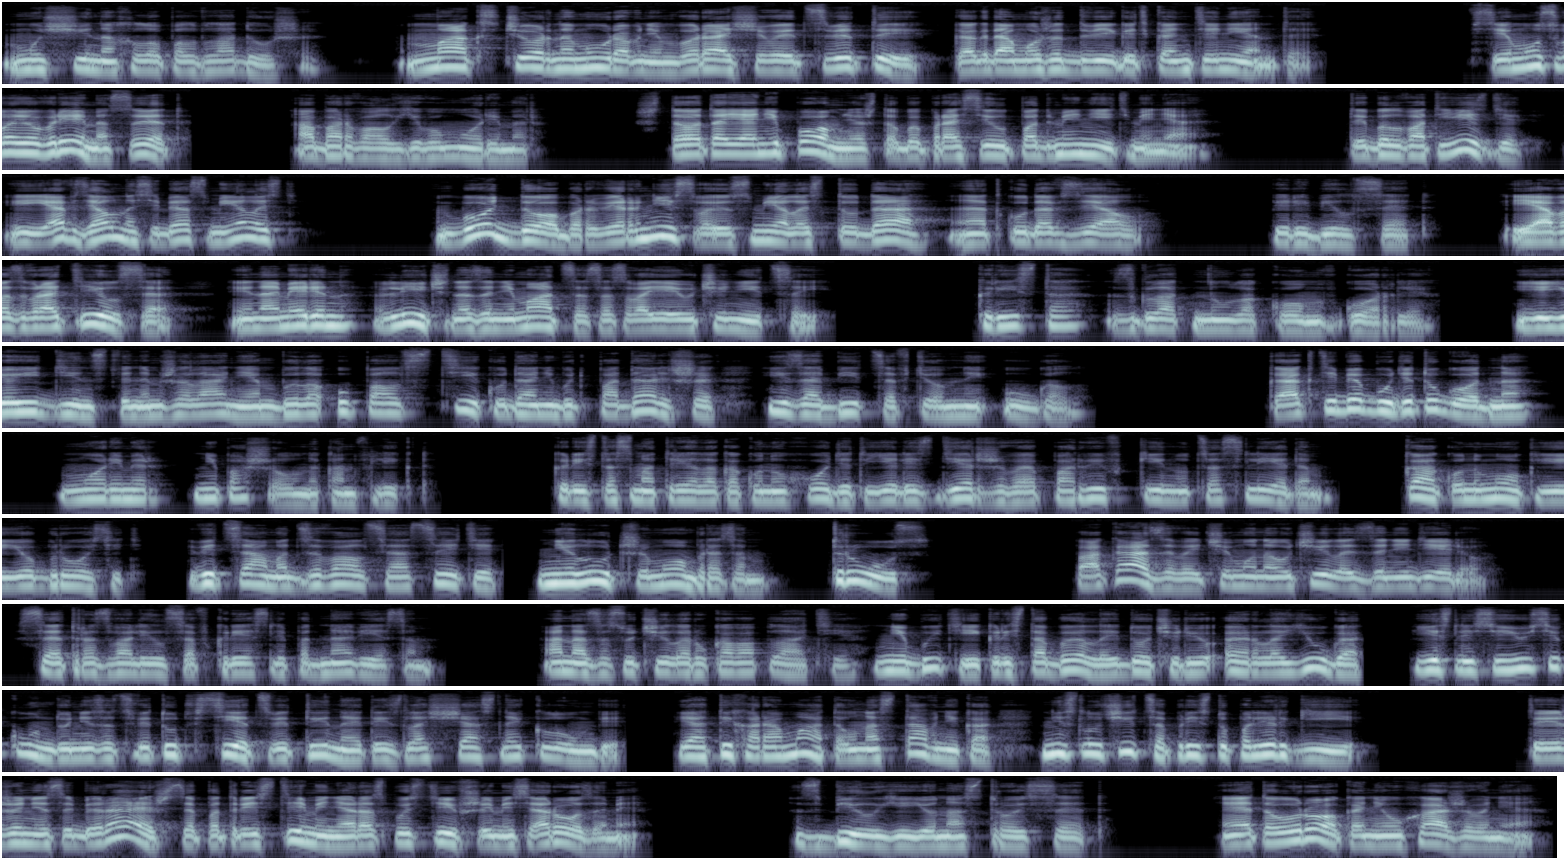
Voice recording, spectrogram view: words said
Мужчина хлопал в ладоши. «Макс черным уровнем выращивает цветы, когда может двигать континенты». «Всему свое время, Сет!» – оборвал его Моример. «Что-то я не помню, чтобы просил подменить меня. Ты был в отъезде, и я взял на себя смелость. Будь добр, верни свою смелость туда, откуда взял, перебил Сет. Я возвратился и намерен лично заниматься со своей ученицей. Криста сглотнула ком в горле. Ее единственным желанием было уползти куда-нибудь подальше и забиться в темный угол. Как тебе будет угодно. Моример не пошел на конфликт. Криста смотрела, как он уходит, еле сдерживая порыв кинуться следом. Как он мог ее бросить? Ведь сам отзывался о Сете не лучшим образом. Трус. Показывай, чему научилась за неделю. Сет развалился в кресле под навесом. Она засучила рукава платья. Не быть ей Кристабеллой, дочерью Эрла Юга, если сию секунду не зацветут все цветы на этой злосчастной клумбе, и от их аромата у наставника не случится приступ аллергии. Ты же не собираешься потрясти меня распустившимися розами? Сбил ее настрой Сет. Это урок, а не ухаживание.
